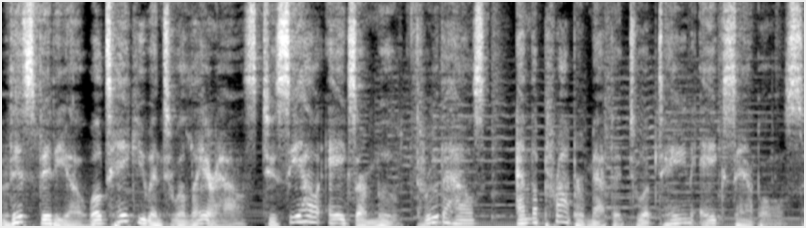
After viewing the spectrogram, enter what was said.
This video will take you into a layer house to see how eggs are moved through the house and the proper method to obtain egg samples.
